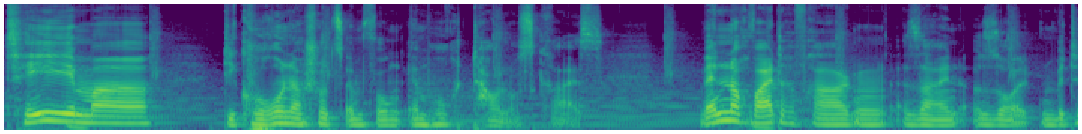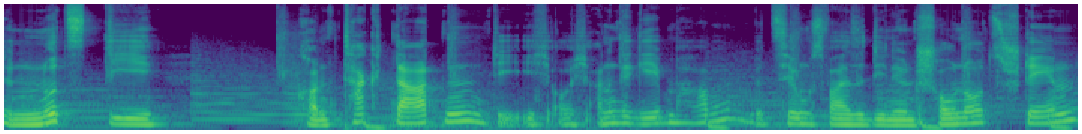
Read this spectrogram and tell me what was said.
Thema die Corona-Schutzimpfung im Hochtaunuskreis. Wenn noch weitere Fragen sein sollten, bitte nutzt die Kontaktdaten, die ich euch angegeben habe, beziehungsweise die in den Show Notes stehen,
